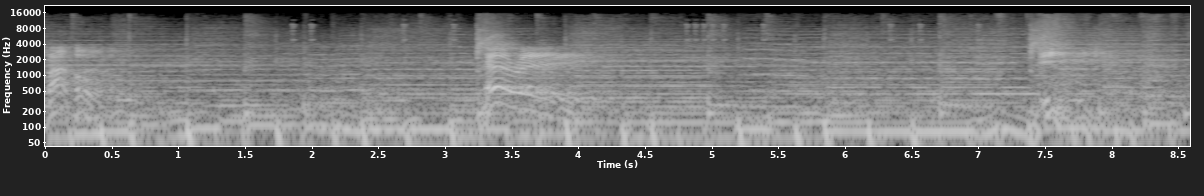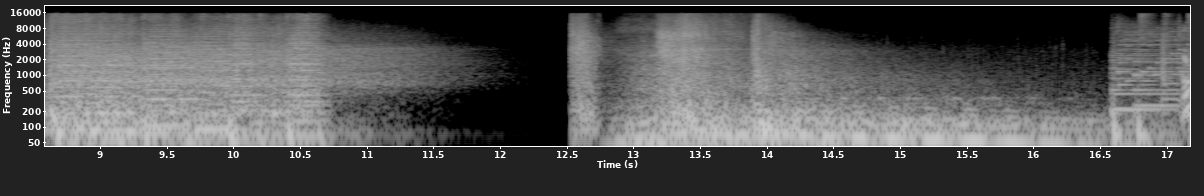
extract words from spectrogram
battle. Parry. Three,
